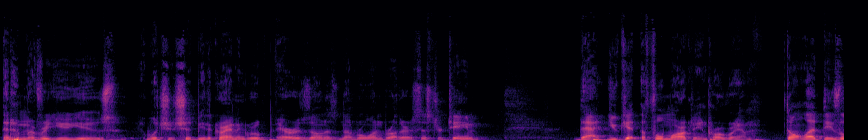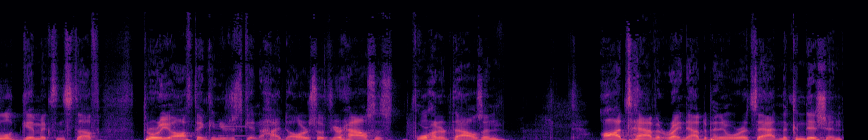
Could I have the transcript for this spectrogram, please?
that whomever you use, which it should be the Grandin Group, Arizona's number one brother and sister team, that you get the full marketing program. Don't let these little gimmicks and stuff throw you off thinking you're just getting a high dollar. So if your house is 400,000, odds have it right now depending on where it's at and the condition,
